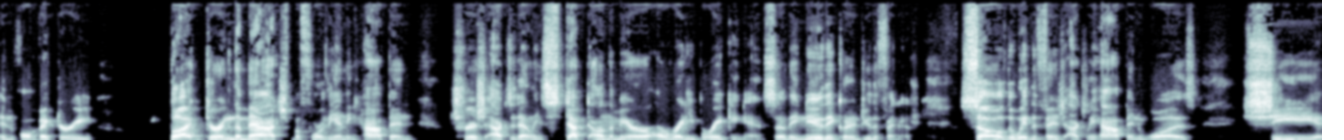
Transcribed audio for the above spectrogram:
pinfall victory. But during the match, before the ending happened, Trish accidentally stepped on the mirror, already breaking it. So they knew they couldn't do the finish. So the way the finish actually happened was she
